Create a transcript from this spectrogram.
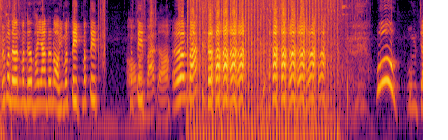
เฮ้ยมันเดินมันเดินพยายามเดินออกอยู่มันติดมันติด อ๋อมันติด บั๊กเหรอ เออมันบัก วู้ภูมิใจ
